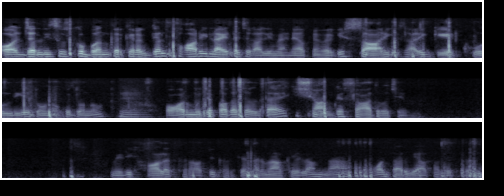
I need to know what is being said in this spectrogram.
और जल्दी से उसको बंद करके रख दिया। सारी लाइटें जला ली मैंने अपने घर की सारी की सारी गेट खोल दिए दोनों के दोनों। हम्म। और मुझे पता चलता है कि शाम के सात बजे मेरी हालत खराब थी घर के अंदर मैं अकेला मैं बहुत डर गया था लिटरली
